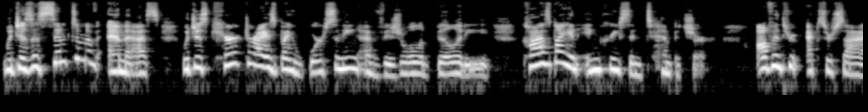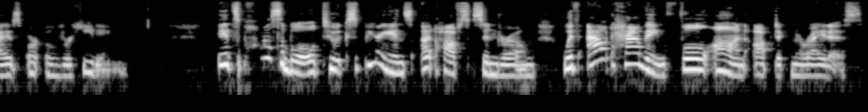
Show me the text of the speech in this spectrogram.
which is a symptom of MS which is characterized by worsening of visual ability caused by an increase in temperature, often through exercise or overheating. It's possible to experience Uhthoff's syndrome without having full on optic neuritis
